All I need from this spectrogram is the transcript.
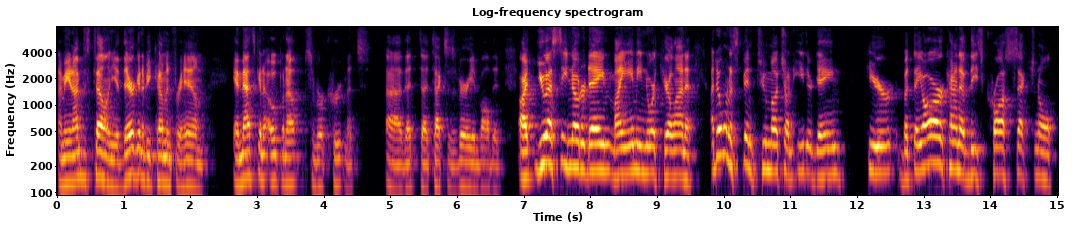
I mean, I'm just telling you, they're going to be coming for him, and that's going to open up some recruitments uh, that uh, Texas is very involved in. All right, USC, Notre Dame, Miami, North Carolina. I don't want to spend too much on either game here, but they are kind of these cross sectional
